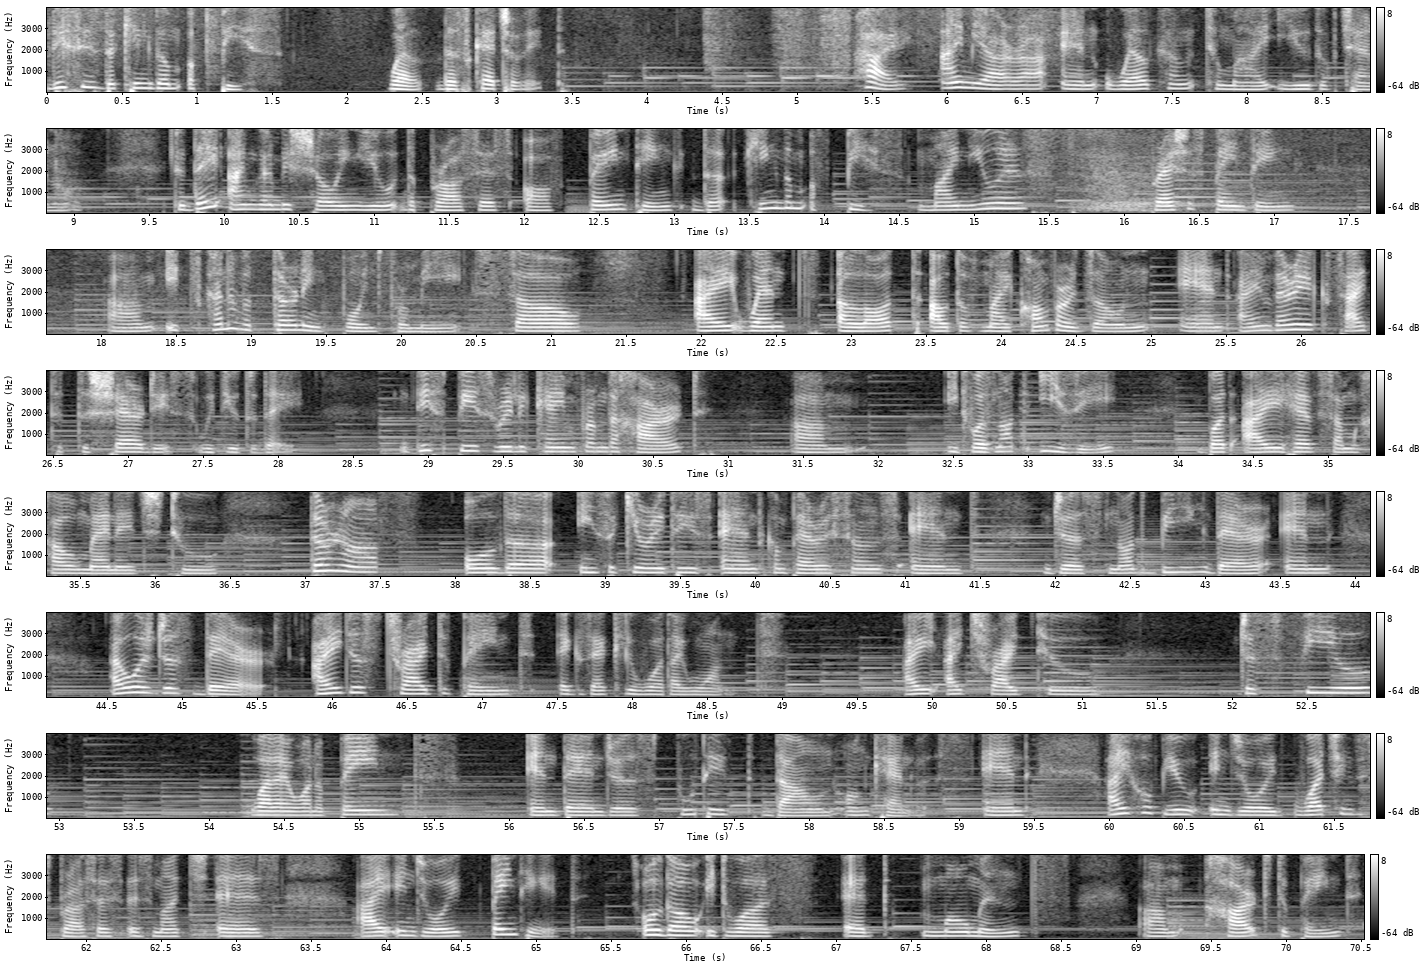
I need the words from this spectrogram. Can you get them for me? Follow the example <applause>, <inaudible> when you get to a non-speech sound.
This is the Kingdom of Peace. Well, the sketch of it. Hi, I'm Jara and welcome to my YouTube channel. Today I'm going to be showing you the process of painting the Kingdom of Peace, my newest precious painting. Um, it's kind of a turning point for me, so I went a lot out of my comfort zone and I'm very excited to share this with you today. This piece really came from the heart. Um, it was not easy, but I have somehow managed to turn off all the insecurities and comparisons and just not being there and I was just there. I just tried to paint exactly what I want. I I tried to just feel what I want to paint and then just put it down on canvas. And I hope you enjoyed watching this process as much as I enjoyed painting it. Although it was at moments um, hard to paint,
